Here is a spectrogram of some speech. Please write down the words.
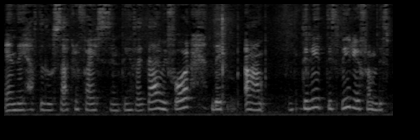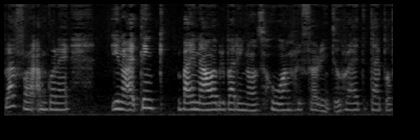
and they have to do sacrifices and things like that. And before they um, delete this video from this platform, I'm gonna, you know, I think by now everybody knows who I'm referring to, right? The type of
